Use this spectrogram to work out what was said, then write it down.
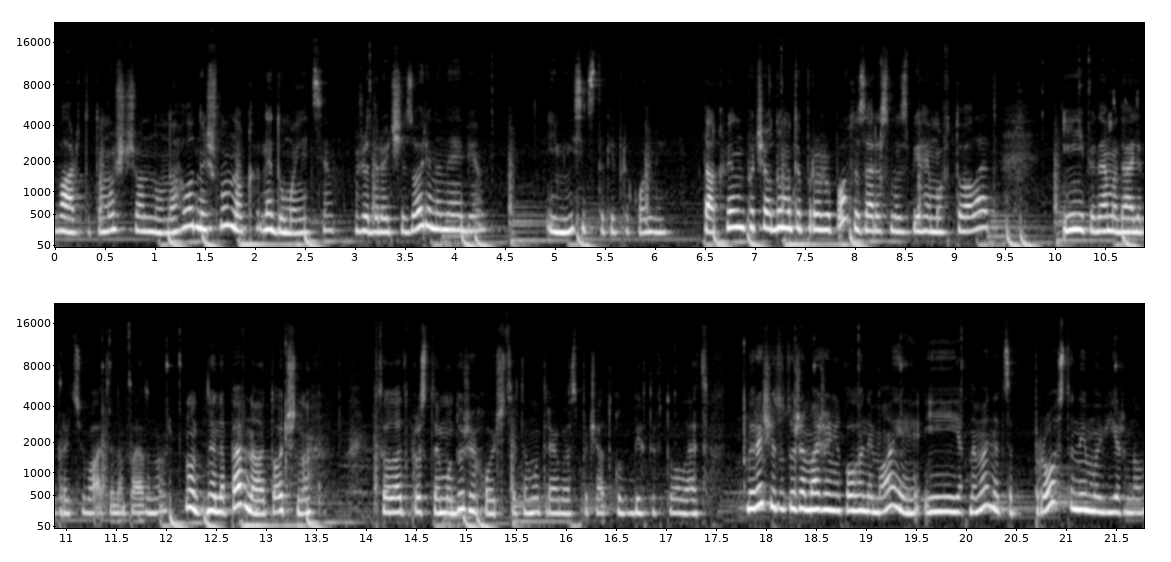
Варто, тому що ну на голодний шлунок не думається. Вже, до речі, зорі на небі, і місяць такий прикольний. Так, він почав думати про роботу. Зараз ми збігаємо в туалет і підемо далі працювати, напевно. Ну, не напевно, а точно. В туалет просто йому дуже хочеться, тому треба спочатку бігти в туалет. До речі, тут уже майже нікого немає, і як на мене, це просто неймовірно.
